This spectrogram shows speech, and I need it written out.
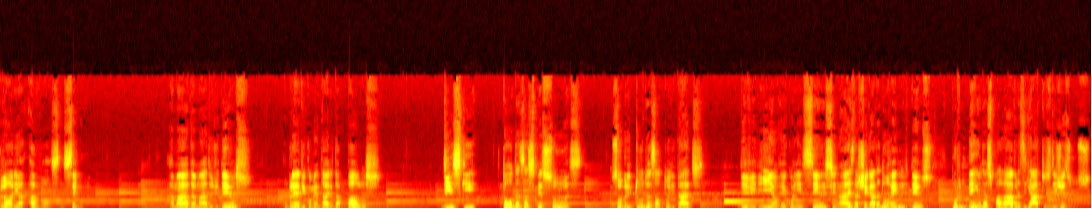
Glória a vós, Senhor. Amada, amado de Deus, o breve comentário da Paulus diz que todas as pessoas, sobretudo as autoridades, deveriam reconhecer os sinais da chegada do reino de Deus por meio das palavras e atos de Jesus.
